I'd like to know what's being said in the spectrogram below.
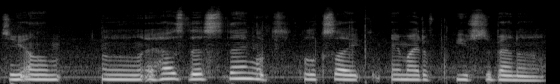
See, um, uh, it has this thing. Looks looks like it might have used to been a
